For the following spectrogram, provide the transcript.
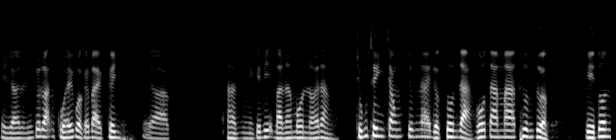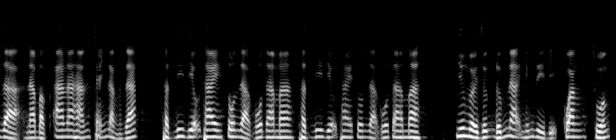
thì uh, những cái đoạn cuối của cái bài kinh thì, uh, à, cái vị bà la môn nói rằng chúng sinh trong tương lai được tôn giả Gotama thương tưởng vì tôn giả là bậc a la hán tránh đẳng giác, thật vi diệu thay tôn giả Gotama thật vi diệu thay tôn giả Gotama như người dựng đứng lại những gì bị quăng xuống,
